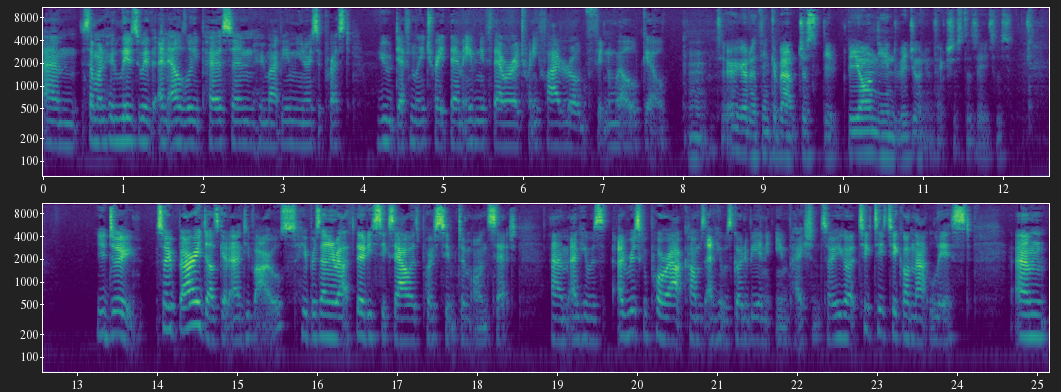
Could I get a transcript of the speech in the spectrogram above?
um, someone who lives with an elderly person who might be immunosuppressed, you definitely treat them, even if they were a 25 year old fit and well girl. Mm. So, you've got to think about just the, beyond the individual infectious diseases. You do. So, Barry does get antivirals. He presented about 36 hours post symptom onset. Um, and he was at risk of poor outcomes, and he was going to be an inpatient. So he got tick, tick, tick on that list. Um,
